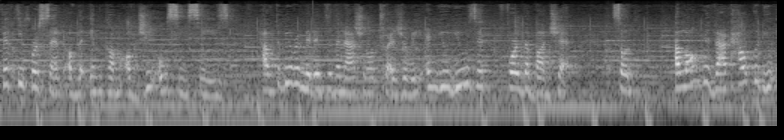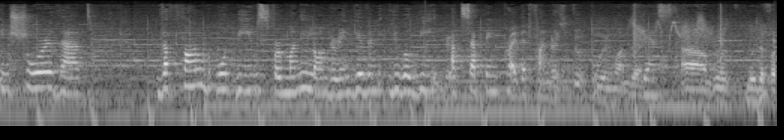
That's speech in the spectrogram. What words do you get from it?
50% of the income of GOCCs have to be remitted to the National Treasury and you use it for the budget. So along with that, how could you ensure that the fund won't be used for money laundering given you will be accepting private funders? Two, two in one there. Yes. Uh, we'll do the first.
